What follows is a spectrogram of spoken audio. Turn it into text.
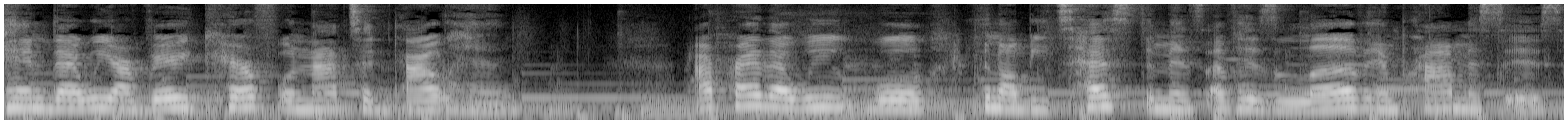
and that we are very careful not to doubt Him. I pray that we will, you know, be testaments of His love and promises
